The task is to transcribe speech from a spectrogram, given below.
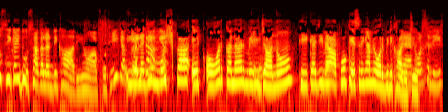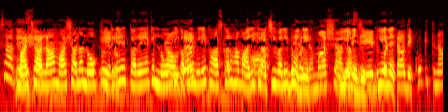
उसी का ही दूसरा कलर दिखा रही हूँ आपको ठीक है? ये ले फ्रंट जी आ गया। मुश का एक और कलर मेरी जानो ठीक है जी मैं आपको केसरिया में और भी दिखा देती हूँ। माशाल्लाह माशाल्लाह लोग तो इतने कर रहे हैं कि लोन के कपड़े मिले खासकर हमारी कराची वाली बहनें। माशाल्लाह ये ले ये। दुपट्टा देखो कितना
